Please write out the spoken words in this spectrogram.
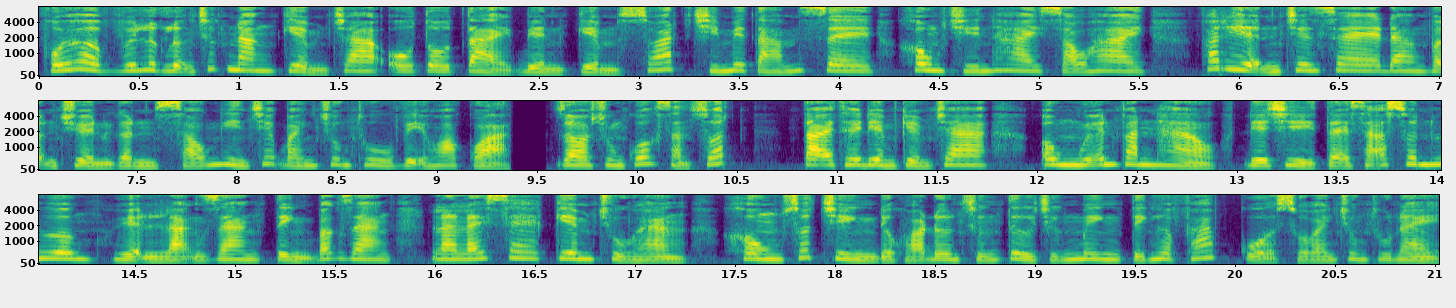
phối hợp với lực lượng chức năng kiểm tra ô tô tải biển kiểm soát 98C09262, phát hiện trên xe đang vận chuyển gần 6.000 chiếc bánh trung thu vị hoa quả do Trung Quốc sản xuất. Tại thời điểm kiểm tra, ông Nguyễn Văn Hào, địa chỉ tại xã Xuân Hương, huyện Lạng Giang, tỉnh Bắc Giang là lái xe kiêm chủ hàng, không xuất trình được hóa đơn chứng từ chứng minh tính hợp pháp của số bánh trung thu này.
